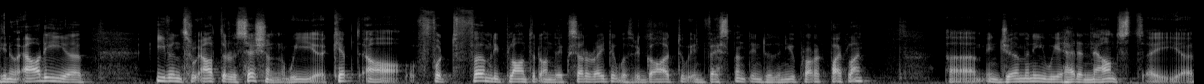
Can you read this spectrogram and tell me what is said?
You know, Audi, uh, even throughout the recession, we uh, kept our foot firmly planted on the accelerator with regard to investment into the new product pipeline. Um, in Germany, we had announced a uh,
